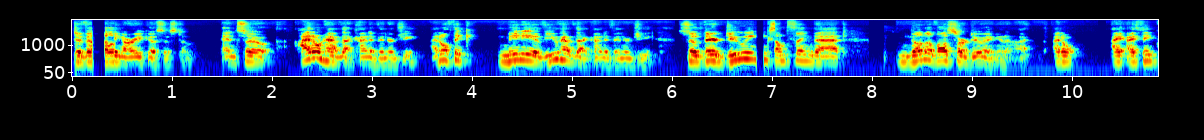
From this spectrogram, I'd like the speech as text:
developing our ecosystem. And so I don't have that kind of energy. I don't think many of you have that kind of energy. So they're doing something that none of us are doing. And I, I don't I, I think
